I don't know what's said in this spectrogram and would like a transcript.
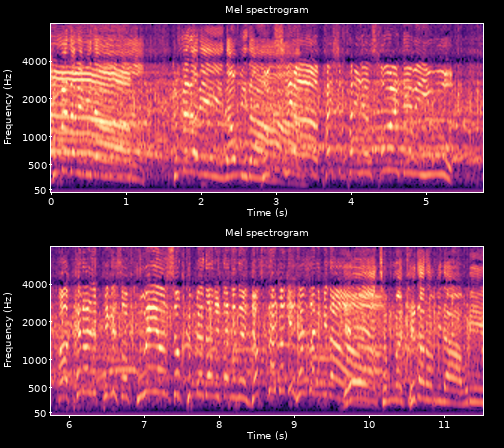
금메달입니다. 금메달이 나옵니다. 보치아 88년 서울 대회 이후 아, 패럴림픽에서 9회 연속 금메달을 따내는 역사적인 현상입니다. 예, 정말 대단합니다. 우리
